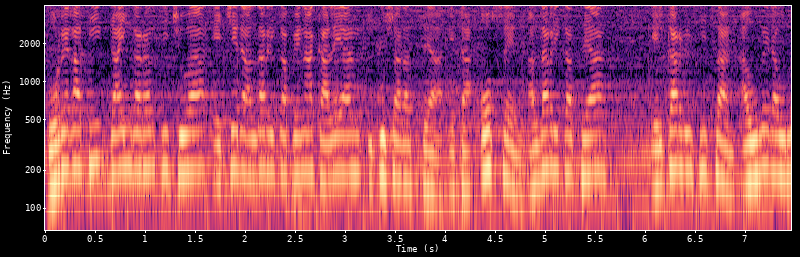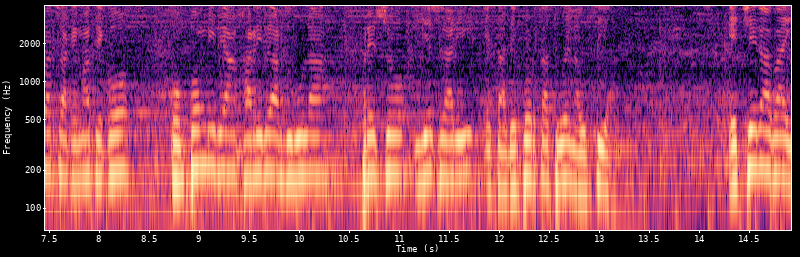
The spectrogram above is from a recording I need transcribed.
Horregatik dain garrantzitsua etxera aldarrikapena kalean ikusaraztea eta ozen aldarrikatzea elkarbizitzan aurrera urratsak emateko konponbidean jarri behar dugula preso, ieslari eta deportatuen auzia. Etxera bai,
